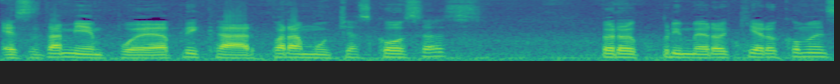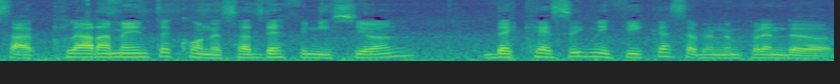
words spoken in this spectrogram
eso también puede aplicar para muchas cosas, pero primero quiero comenzar claramente con esa definición de qué significa ser un emprendedor.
